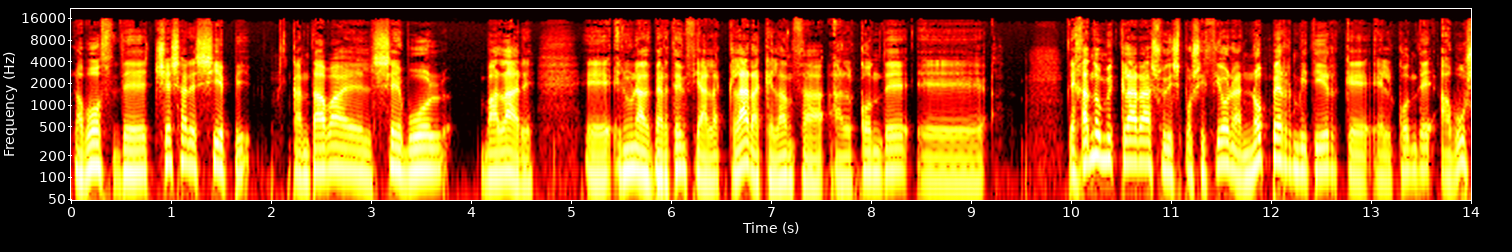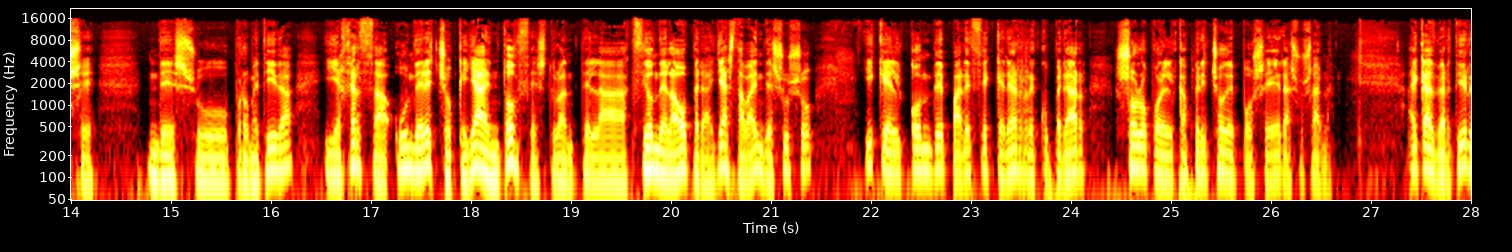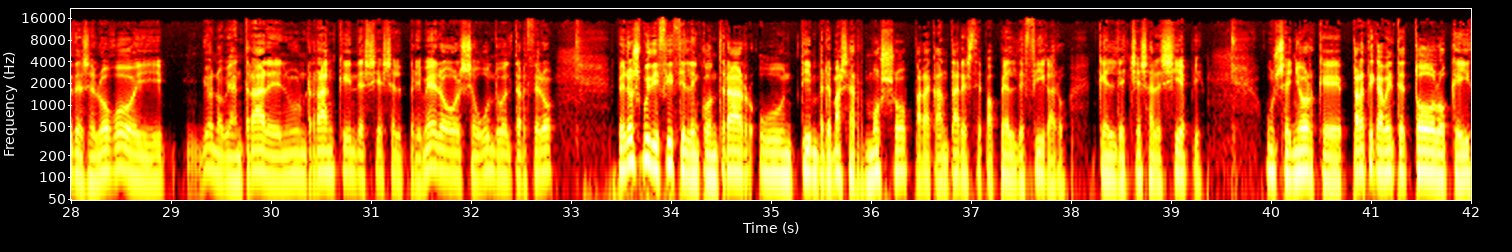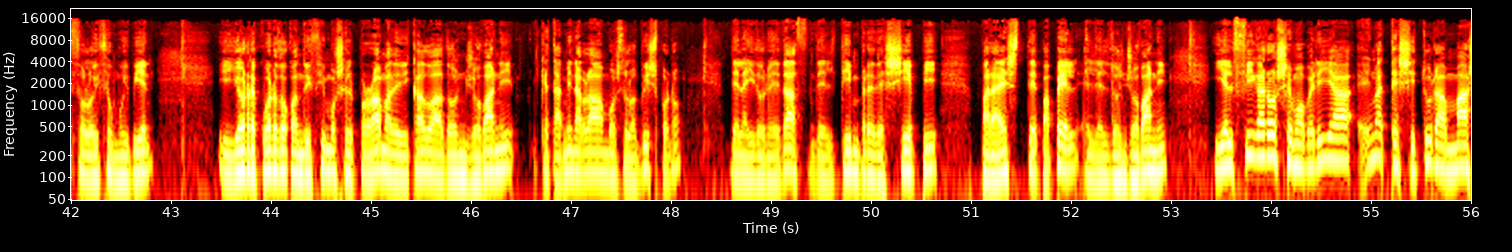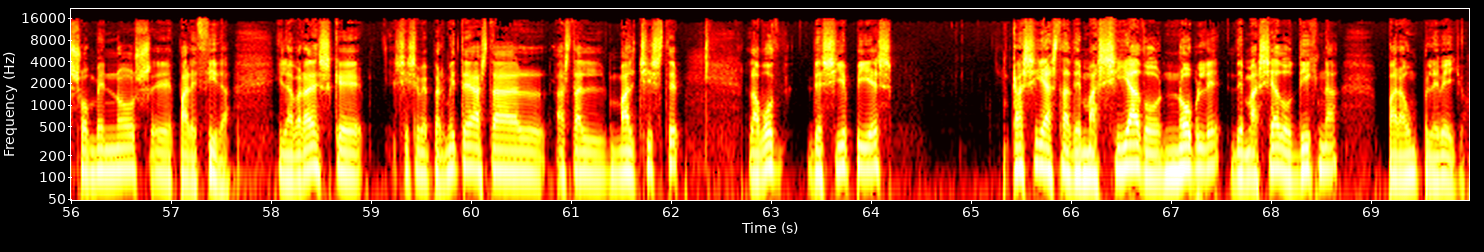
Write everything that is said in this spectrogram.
La voz de Cesare Siepi cantaba el Se vuol ballare eh, en una advertencia clara que lanza al conde, eh, dejando muy clara su disposición a no permitir que el conde abuse de su prometida y ejerza un derecho que ya entonces, durante la acción de la ópera, ya estaba en desuso y que el conde parece querer recuperar solo por el capricho de poseer a Susana. Hay que advertir, desde luego, y yo no voy a entrar en un ranking de si es el primero o el segundo o el tercero, pero es muy difícil encontrar un timbre más hermoso para cantar este papel de Fígaro que el de Cesare Siepi, un señor que prácticamente todo lo que hizo lo hizo muy bien. Y yo recuerdo cuando hicimos el programa dedicado a Don Giovanni, que también hablábamos del obispo, ¿no? de la idoneidad del timbre de Siepi para este papel, el del Don Giovanni, y el Fígaro se movería en una tesitura más o menos eh, parecida. Y la verdad es que, si se me permite hasta el, hasta el mal chiste, la voz de Siepi es casi hasta demasiado noble, demasiado digna para un plebeyo.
